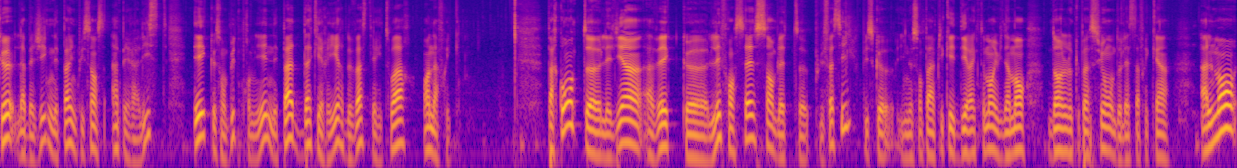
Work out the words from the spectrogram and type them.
que la Belgique n'est pas une puissance impérialiste et que son but premier n'est pas d'acquérir de vastes territoires en Afrique. Par contre, euh, les liens avec euh, les Français semblent être plus faciles, puisqu'ils ne sont pas impliqués directement, évidemment, dans l'occupation de l'Est africain allemand,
